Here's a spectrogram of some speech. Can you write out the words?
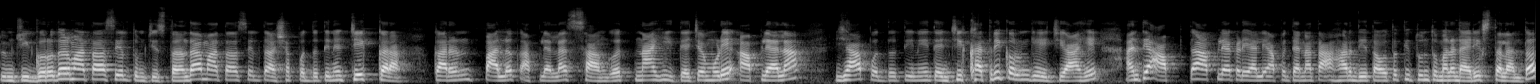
तुमची गरोदर माता असेल तुमची स्तनदा माता असेल तर अशा पद्धतीने चेक करा. कारण पालक आपल्याला सांगत नाही. त्याच्यामुळे आपल्याला ह्या पद्धतीने त्यांची खात्री करून घ्यायची आहे. आणि ते आता आपल्याकडे आले. आपण त्यांना आता आहार देत आहोत. तर तिथून तुम्हाला डायरेक्ट स्थलांतर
